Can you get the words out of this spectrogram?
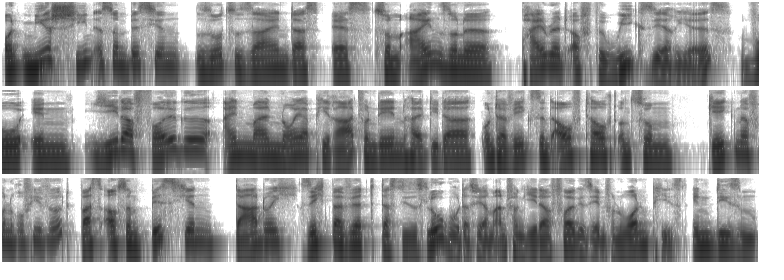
Und mir schien es so ein bisschen so zu sein, dass es zum einen so eine Pirate of the Week Serie ist, wo in jeder Folge einmal ein neuer Pirat von denen halt, die da unterwegs sind, auftaucht und zum Gegner von Ruffy wird, was auch so ein bisschen dadurch sichtbar wird, dass dieses Logo, das wir am Anfang jeder Folge sehen von One Piece, in diesem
